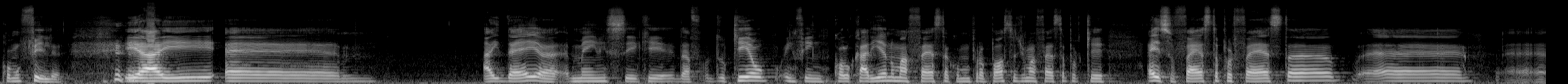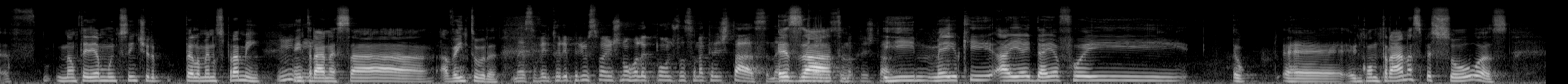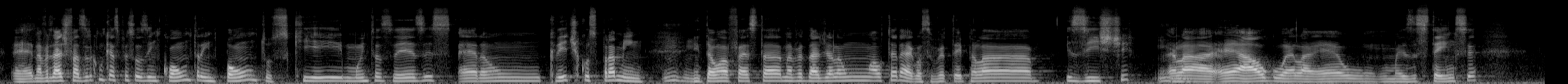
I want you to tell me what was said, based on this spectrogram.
como filha. E aí é, a ideia meio em si que da, do que eu enfim colocaria numa festa como proposta de uma festa porque é isso festa por festa é, é não teria muito sentido, pelo menos para mim, uhum. entrar nessa aventura. Nessa aventura e principalmente no rolê onde você não acreditasse, né? Exato. Acreditasse. E meio que aí a ideia foi eu, é, encontrar nas pessoas, é, na verdade, fazer com que as pessoas encontrem pontos que muitas vezes eram críticos para mim. Uhum. Então a festa, na verdade, ela é um alter ego. A Silvertape, ela existe Uhum. Ela é algo, ela é uma existência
